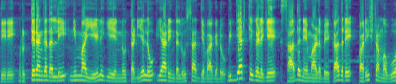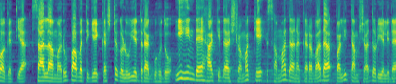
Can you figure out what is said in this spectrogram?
ನಡೆಸಲಿದ್ದೀರಿ ವೃತ್ತಿರಂಗದಲ್ಲಿ ನಿಮ್ಮ ಏಳಿಗೆಯನ್ನು ತಡೆಯಲು ಯಾರಿಂದಲೂ ಸಾಧ್ಯವಾಗದು. ವಿದ್ಯಾರ್ಥಿಗಳಿಗೆ ಸಾಧನೆ ಮಾಡಬೇಕಾದರೆ ಪರಿಶ್ರಮವೂ ಅಗತ್ಯ. ಸಾಲ ಮರುಪಾವತಿಗೆ ಕಷ್ಟಗಳು ಎದುರಾಗಬಹುದು. ಈ ಹಿಂದೆ ಹಾಕಿದ ಶ್ರಮಕ್ಕೆ ಸಮಾಧಾನಕರವಾದ ಫಲಿತಾಂಶ ದೊರೆಯಲಿದೆ.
